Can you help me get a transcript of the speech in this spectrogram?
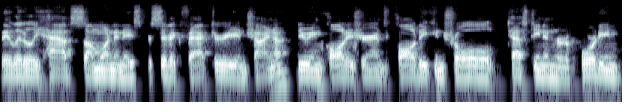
they literally have someone in a specific factory in China doing quality assurance, quality control, testing, and reporting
